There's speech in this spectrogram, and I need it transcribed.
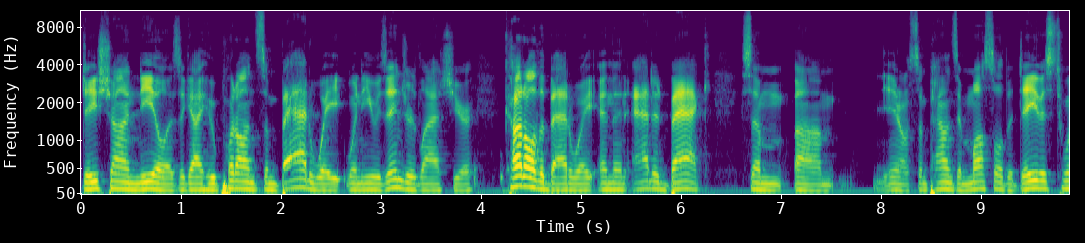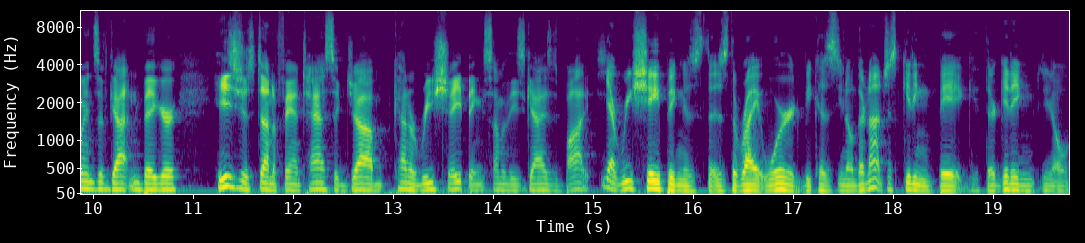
DaiShon Neal is a guy who put on some bad weight when he was injured last year, cut all the bad weight, and then added back some um, you know some pounds of muscle. The Davis twins have gotten bigger. He's just done a fantastic job, kind of reshaping some of these guys' bodies. Yeah, reshaping is the, is the right word because you know they're not just getting big; they're getting you know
